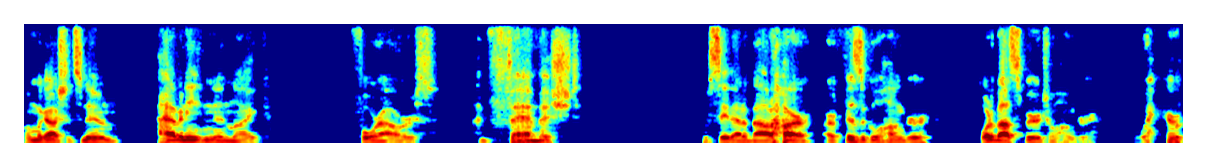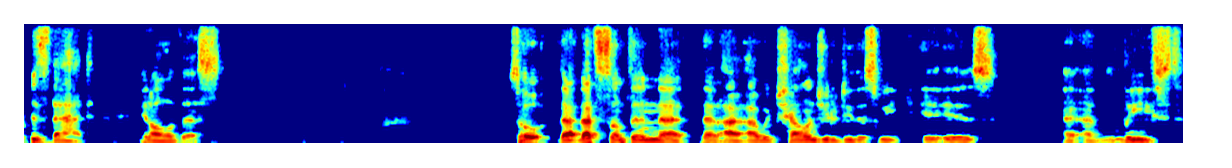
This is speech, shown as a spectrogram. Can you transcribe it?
Oh my gosh, it's noon. I haven't eaten in like four hours. I'm famished. We say that about our, our physical hunger. What about spiritual hunger? Where is that in all of this? So that that's something that that I, I would challenge you to do this week is at, at least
